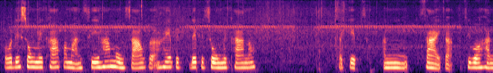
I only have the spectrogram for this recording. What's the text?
เพราะว่าได้ส่งแม่ค้าประมาณสี่ห้าโมงเช้าก็ให้ไปได้ไปส่งแม่ค้าเนาะจะเก็บอันสายกะสิบ่ทัน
